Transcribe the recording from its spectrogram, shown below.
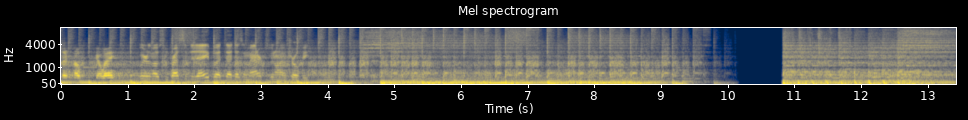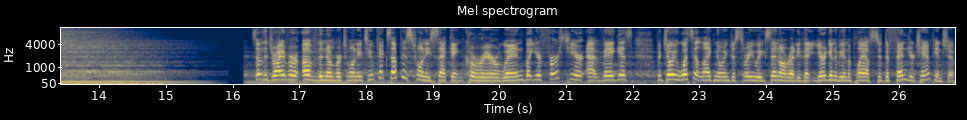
There's no way. We were the most impressive today, but that doesn't matter because we don't have a trophy. So the driver of the number 22 picks up his 22nd career win, but you're first here at Vegas. But Joey, what's it like knowing just three weeks in already that you're going to be in the playoffs to defend your championship?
